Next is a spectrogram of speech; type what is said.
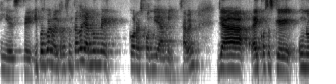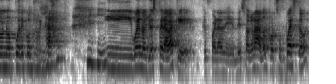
Y este, y pues bueno, el resultado ya no me correspondía a mí, ¿saben? Ya hay cosas que uno no puede controlar. Y bueno, yo esperaba que, que fuera de, de, su agrado, por supuesto.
